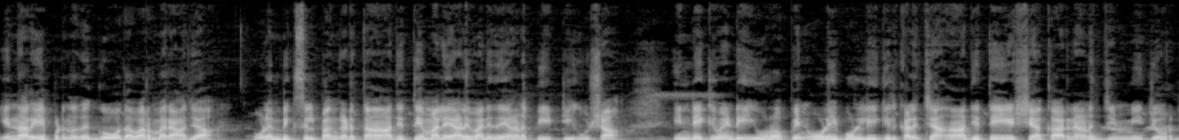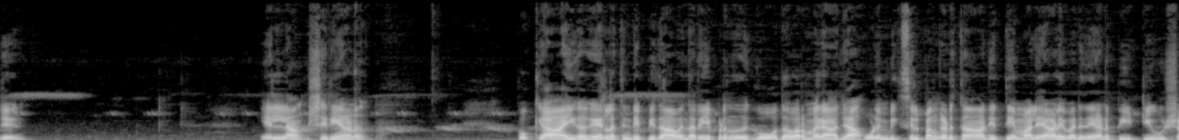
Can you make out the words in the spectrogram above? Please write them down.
എന്നറിയപ്പെടുന്നത് ഗോദവർമ്മ രാജ. ഒളിമ്പിക്സിൽ പങ്കെടുത്ത ആദ്യത്തെ മലയാളി വനിതയാണ് പി ടി ഉഷ. ഇന്ത്യയ്ക്ക് വേണ്ടി യൂറോപ്യൻ വോളിബോൾ ലീഗിൽ കളിച്ച ആദ്യത്തെ ഏഷ്യക്കാരനാണ് ജിമ്മി ജോർജ്. എല്ലാം ശരിയാണ്. ഇപ്പോൾ കായിക കേരളത്തിന്റെ പിതാവ് എന്നറിയപ്പെടുന്നത് ഗോദവർമ്മ രാജ. ഒളിമ്പിക്സിൽ പങ്കെടുത്ത ആദ്യത്തെ മലയാളി വനിതയാണ് പി ടി ഉഷ.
